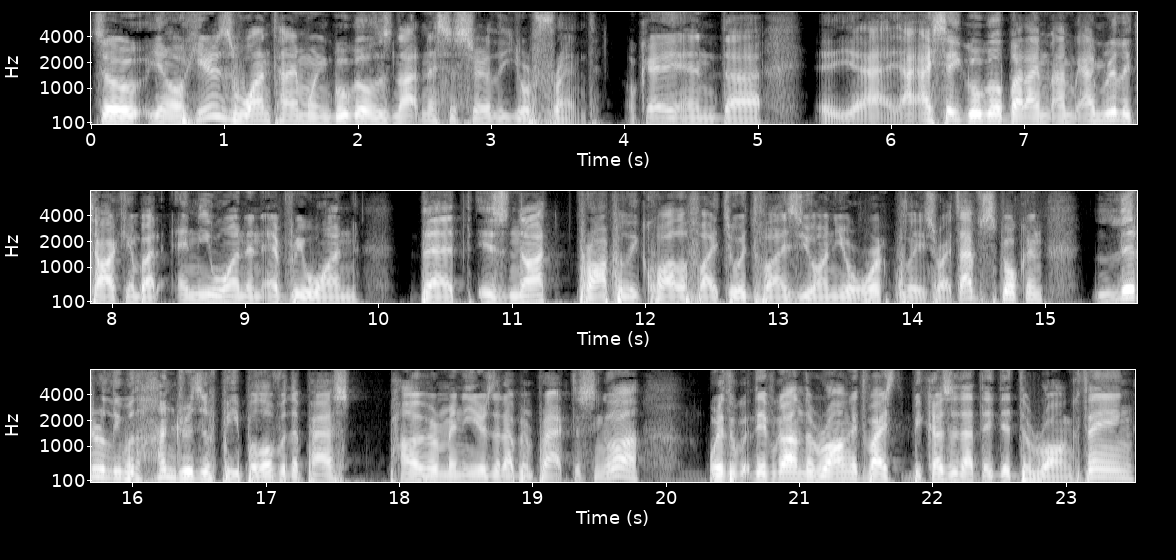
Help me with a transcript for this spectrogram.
So, you know, here's one time when Google is not necessarily your friend. Okay. And, uh, yeah, I, I say Google, but I'm, I'm, I'm really talking about anyone and everyone that is not properly qualified to advise you on your workplace rights. I've spoken literally with hundreds of people over the past however many years that I've been practicing law where they've gotten the wrong advice because of that they did the wrong thing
